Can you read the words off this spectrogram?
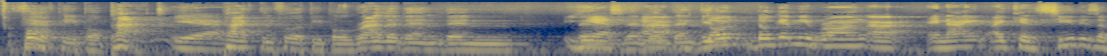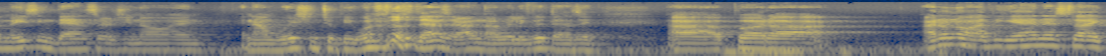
full of people, packed, Yeah. packed and full of people, rather than than. than yes, than- uh, than- than get- don't don't get me wrong. Uh, and I I can see these amazing dancers, you know, and and I'm wishing to be one of those dancers. I'm not really good dancing, uh, but uh, I don't know. At the end, it's like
